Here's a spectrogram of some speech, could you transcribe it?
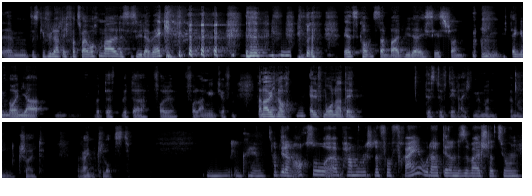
ähm, das Gefühl hatte ich vor zwei Wochen mal, das ist wieder weg. Mhm. Jetzt kommt es dann bald wieder, ich sehe es schon. Ich denke, im neuen Jahr wird, das, wird da voll, voll angegriffen. Dann habe ich noch mhm. elf Monate. Das dürfte reichen, wenn man, wenn man gescheit reinklotzt. Mhm, okay. Habt ihr dann auch so ein äh, paar Monate davor frei oder habt ihr dann diese Wahlstation?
